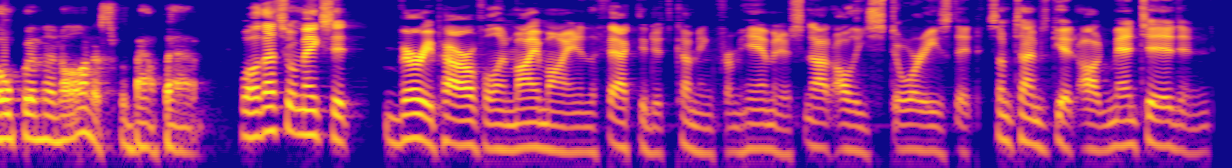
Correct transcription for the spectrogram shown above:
open and honest about that. Well, that's what makes it very powerful in my mind. And the fact that it's coming from him and it's not all these stories that sometimes get augmented and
